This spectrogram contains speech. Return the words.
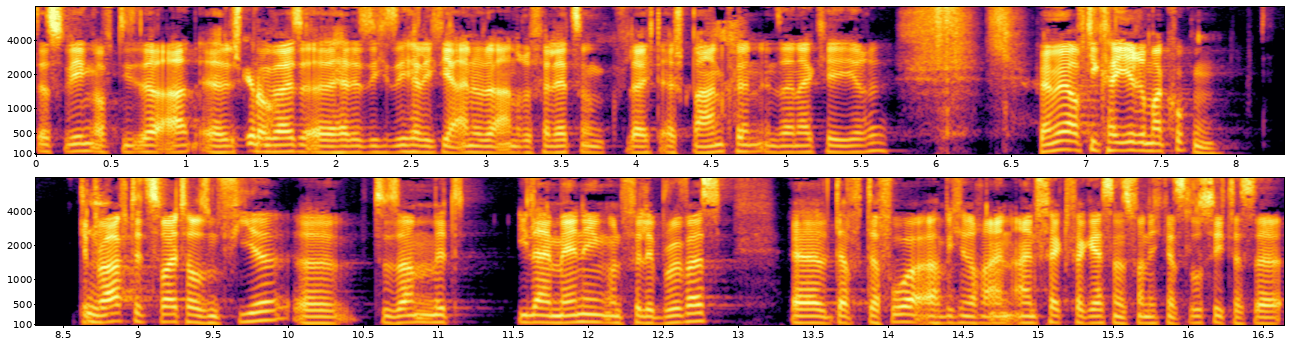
deswegen auf diese Art äh, genau. Spielweise. Genau. Er hätte sich sicherlich die eine oder andere Verletzung vielleicht ersparen können in seiner Karriere. Wenn wir auf die Karriere mal gucken. Gedraftet mhm. 2004 äh, zusammen mit Eli Manning und Philip Rivers. Äh, da, davor habe ich noch einen, einen Fact vergessen, das fand ich ganz lustig, dass er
